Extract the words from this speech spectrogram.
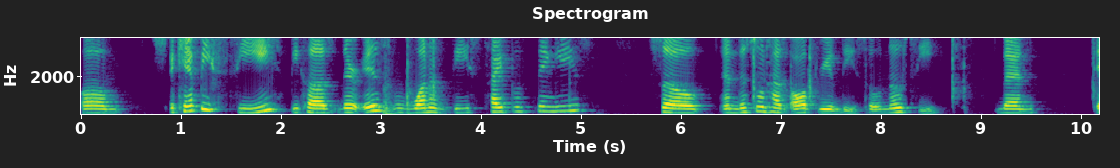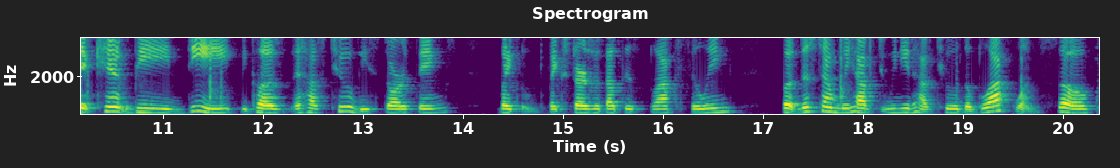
um it can't be C because there is one of these type of thingies. So and this one has all three of these, so no C. Then it can't be D because it has two of these star things, like like stars without this black filling. But this time we have to, we need to have two of the black ones. So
